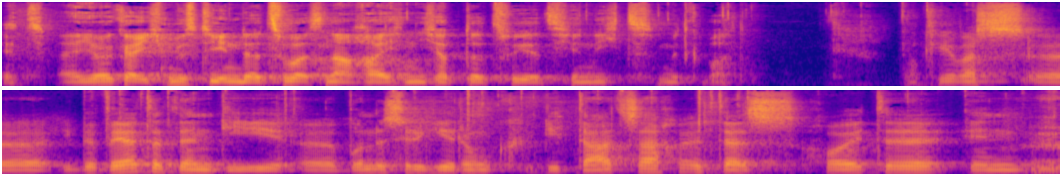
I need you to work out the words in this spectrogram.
jetzt. Herr Jörger, ich müsste Ihnen dazu was nachreichen. Ich habe dazu jetzt hier nichts mitgebracht. Okay, was äh, wie bewertet denn die äh, Bundesregierung die Tatsache, dass heute in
